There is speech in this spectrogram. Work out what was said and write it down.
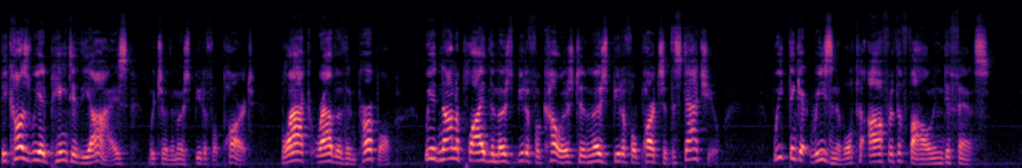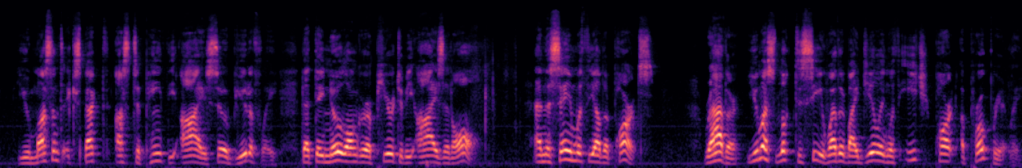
because we had painted the eyes, which are the most beautiful part, black rather than purple, we had not applied the most beautiful colors to the most beautiful parts of the statue. We think it reasonable to offer the following defense. You mustn't expect us to paint the eyes so beautifully that they no longer appear to be eyes at all. And the same with the other parts. Rather, you must look to see whether by dealing with each part appropriately,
